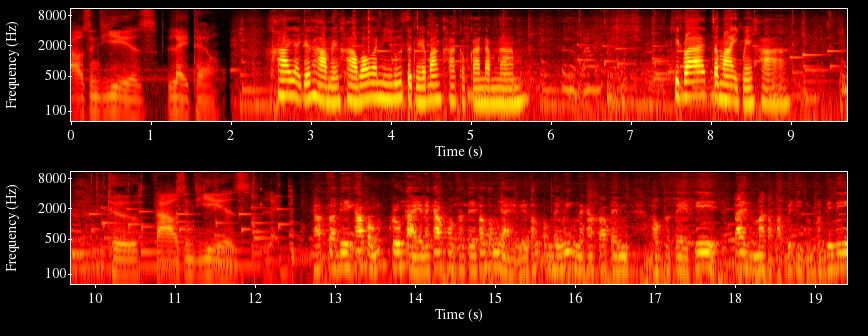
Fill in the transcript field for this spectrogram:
Thousand years later. ค่ะอยากจะถามเลยค่ะ ว่าวันนี้รู้สึกไงบ้างคะกับการดำน้ำสนุกมากคิดว่าจะมาอีกไหมคะ Two thousand years later. ครับ สวัสดีครับผมครูไก่นะครับโฮมสเตย์ท้องต้มใหญ่หรือท้องต้มไดวิ่งนะครับก็เป็นโฮมสเตย์ที่ได้มาสัมผัสวิถีชุมชนที่นี่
